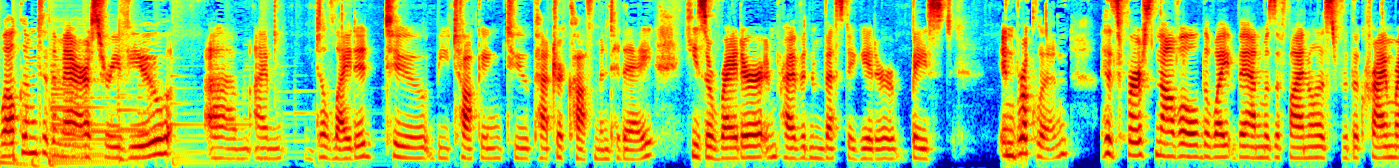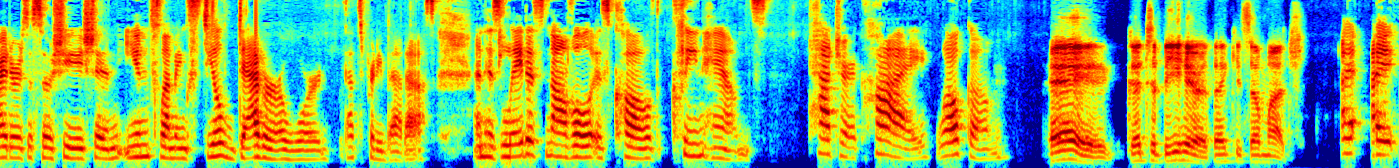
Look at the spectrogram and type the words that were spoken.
Welcome to the Maris Review. Um, I'm delighted to be talking to Patrick Hoffman today. He's a writer and private investigator based in Brooklyn. His first novel, The White Van, was a finalist for the Crime Writers Association Ian Fleming Steel Dagger Award. That's pretty badass. And his latest novel is called Clean Hands. Patrick, hi, welcome. Hey, good to be here. Thank you so much. I, I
